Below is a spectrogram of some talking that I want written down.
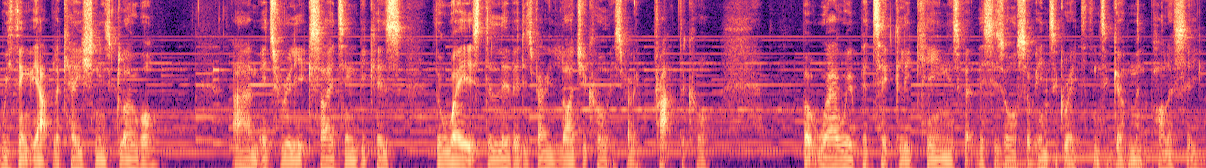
We think the application is global. Um, it's really exciting because the way it's delivered is very logical, it's very practical. But where we're particularly keen is that this is also integrated into government policy.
